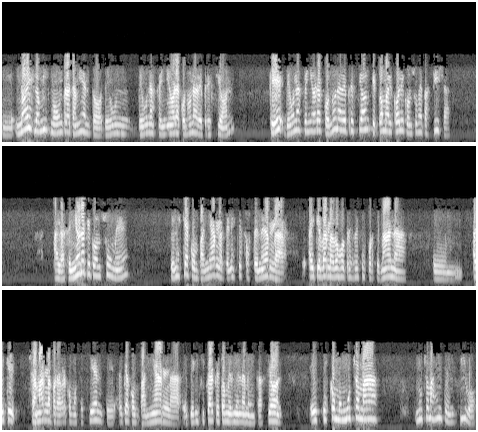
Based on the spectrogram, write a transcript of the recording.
Eh, no es lo mismo un tratamiento de, un, de una señora con una depresión que de una señora con una depresión que toma alcohol y consume pastillas. A la señora que consume, tenés que acompañarla, tenés que sostenerla, hay que verla dos o tres veces por semana, eh, hay que llamarla para ver cómo se siente, hay que acompañarla, eh, verificar que tome bien la medicación. Es, es como mucho más, mucho más intensivo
